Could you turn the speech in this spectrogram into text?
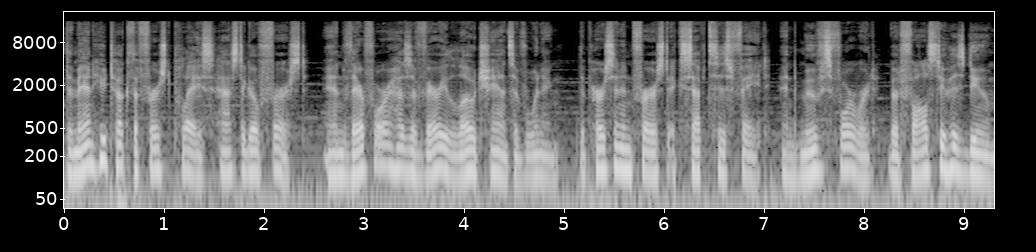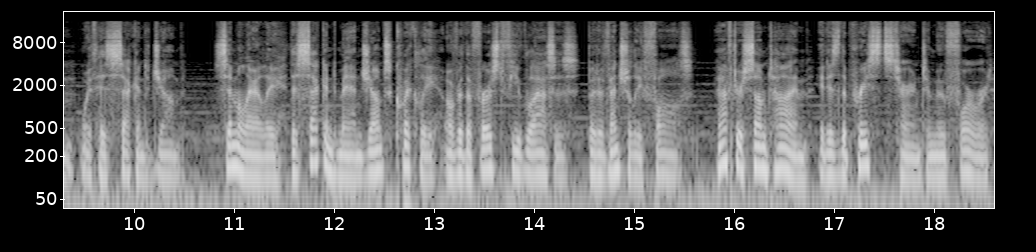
The man who took the first place has to go first, and therefore has a very low chance of winning. The person in first accepts his fate and moves forward, but falls to his doom with his second jump. Similarly, the second man jumps quickly over the first few glasses, but eventually falls. After some time, it is the priest's turn to move forward.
